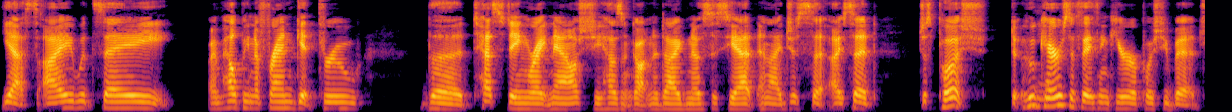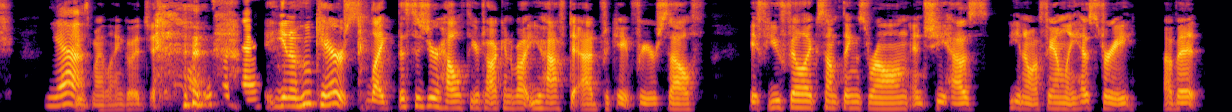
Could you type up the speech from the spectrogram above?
Yes i would say i'm helping a friend get through the testing right now she hasn't gotten a diagnosis yet and i just said i said just push. Who cares if they think you're a pushy bitch Yeah. Use my language. Okay. you know, who cares? Like, this is your health you're talking about. You have to advocate for yourself. If you feel like something's wrong and she has, you know, a family history of it,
